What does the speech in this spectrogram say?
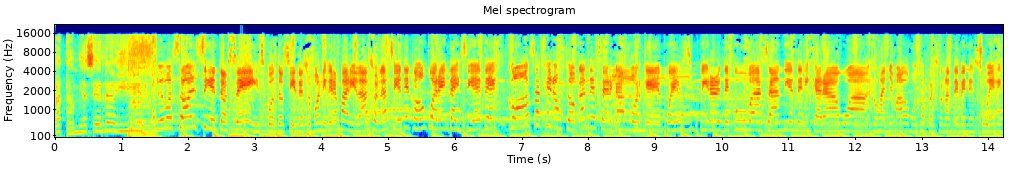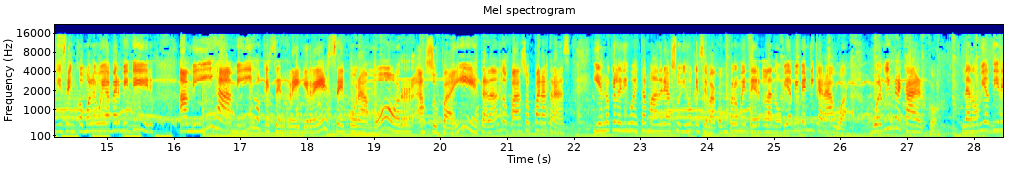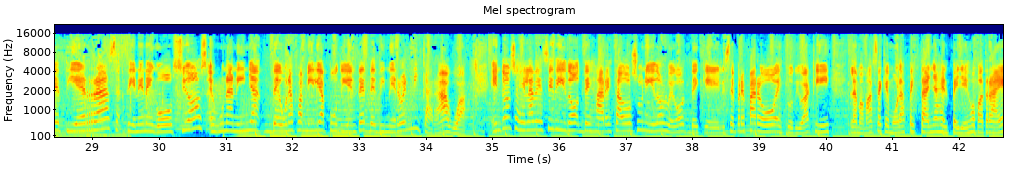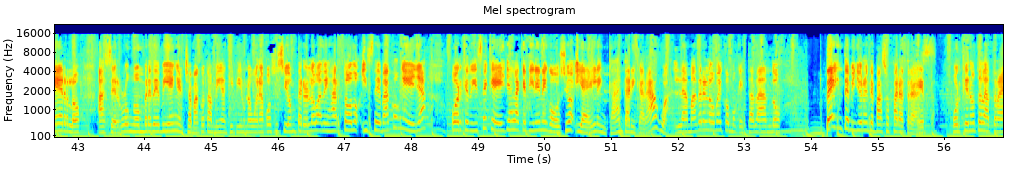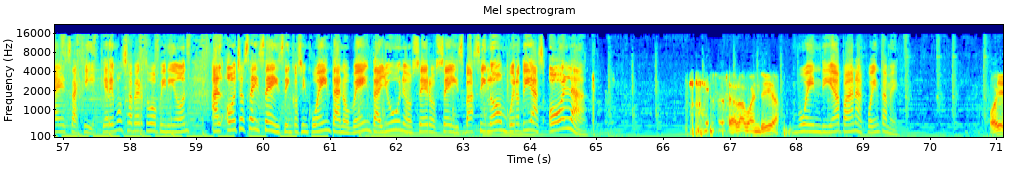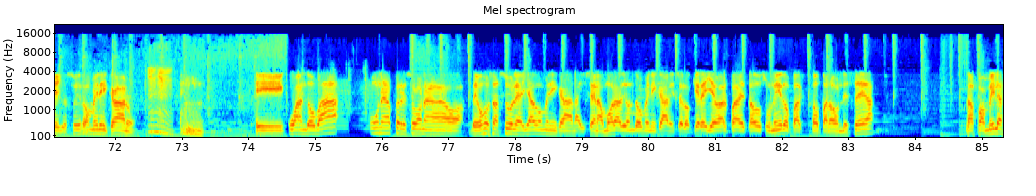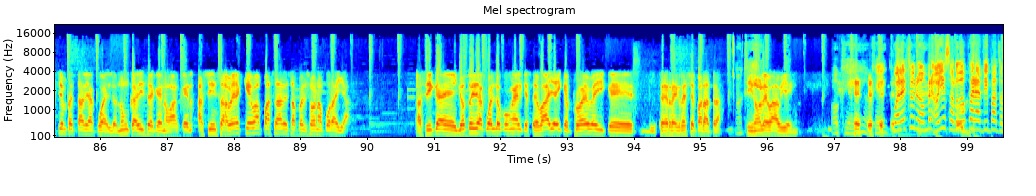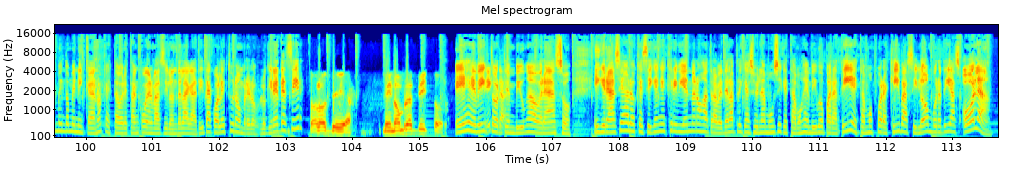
Gata hace reír. Nuevo Sol 106.7. Somos líderes en variedad. Son las 7 con 47. Cosas que nos tocan de cerca porque, pues, Peter es de Cuba, Sandy es de Nicaragua. Nos han llamado muchas personas de Venezuela y dicen, ¿cómo le voy a permitir a mi hija, a mi hijo que se regrese por amor a su país? Está dando pasos para atrás. Y es lo que le dijo esta madre a su hijo que se va a comprometer. La novia vive en Nicaragua. Vuelvo y recalco. La novia tiene tierras, tiene negocios, es una niña de una familia pudiente de dinero en Nicaragua. Entonces él ha decidido dejar Estados Unidos luego de que él se preparó, estudió aquí, la mamá se quemó las pestañas, el pellejo para traerlo, hacerlo un hombre de bien, el chamaco también aquí tiene una buena posición, pero él lo va a dejar todo y se va con ella porque dice que ella es la que tiene negocio y a él le encanta Nicaragua. La madre lo ve como que está dando 20 millones de pasos para atrás. Epa. ¿Por qué no te la traes aquí? Queremos saber tu opinión al 866-550-9106. Basilón, buenos días. Hola. Hola, buen día. Buen día, pana. Cuéntame. Oye, yo soy dominicano y cuando va una persona de ojos azules allá dominicana y se enamora de un dominicano y se lo quiere llevar para Estados Unidos o para donde sea, la familia siempre está de acuerdo, nunca dice que no, aunque sin saber qué va a pasar esa persona por allá. Así que yo estoy de acuerdo con él que se vaya y que pruebe y que se regrese para atrás, si no le va bien. Ok, ok. ¿Cuál es tu nombre? Oye, saludos para ti, para todos mis dominicanos que hasta ahora están con el vacilón de la gatita. ¿Cuál es tu nombre? ¿Lo, lo quieres decir? Todos los días. Mi nombre es Víctor. Eh, Víctor, te envío un abrazo. Y gracias a los que siguen escribiéndonos a través de la aplicación La Música. Estamos en vivo para ti. Estamos por aquí. Basilón, buenos días. Hola.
